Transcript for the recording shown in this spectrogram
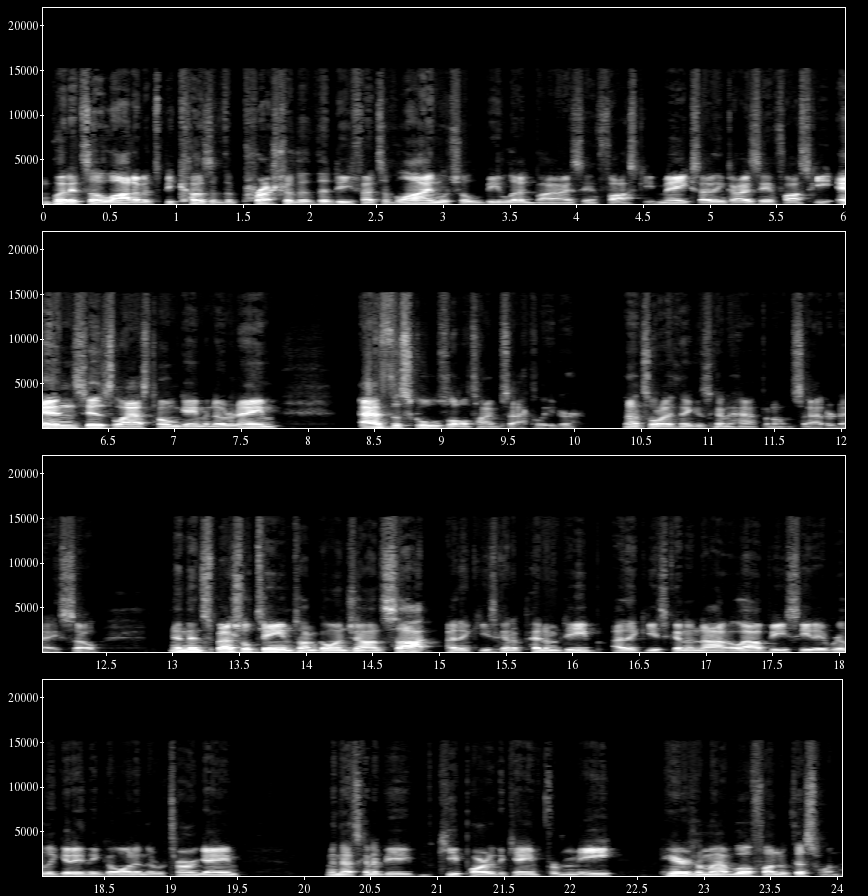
but it's a lot of it's because of the pressure that the defensive line, which will be led by Isaiah Foskey, makes. I think Isaiah Foskey ends his last home game at Notre Dame as the school's all-time sack leader. That's what I think is going to happen on Saturday. So, and then special teams, I'm going Jon Sot. I think he's going to pin him deep. I think he's going to not allow BC to really get anything going in the return game, and that's going to be a key part of the game for me. Here's I'm going to have a little fun with this one.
